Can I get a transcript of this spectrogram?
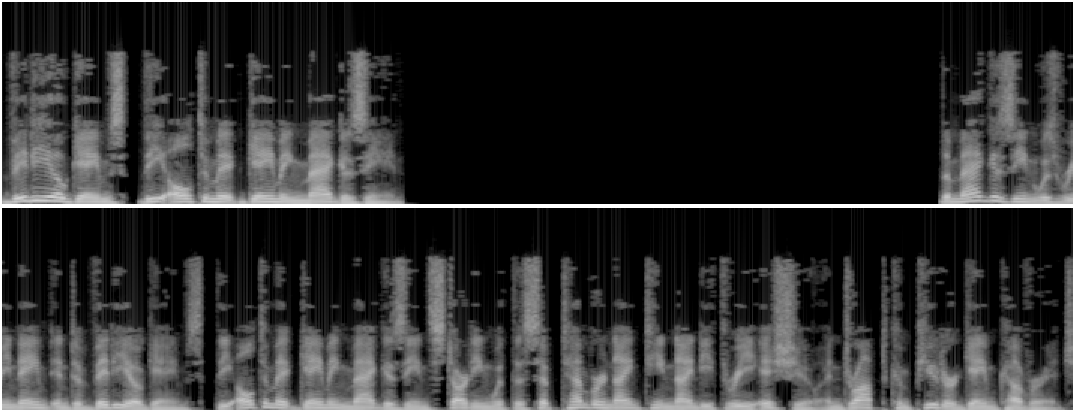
Video games, The Ultimate Gaming Magazine The magazine was renamed into Video Games, the Ultimate Gaming Magazine starting with the September 1993 issue and dropped computer game coverage.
